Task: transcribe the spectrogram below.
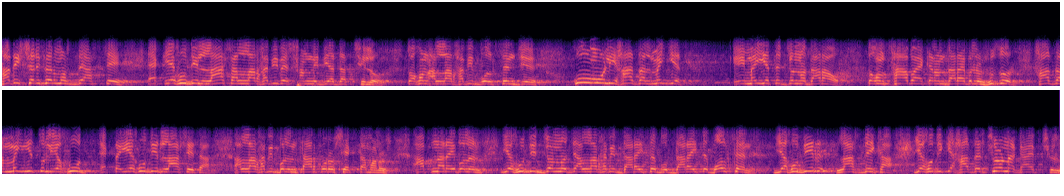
হাদিস শরীফের মধ্যে আসছে, এক ইহুদির লাশ আল্লাহর হাবিবের সামনে দিয়ে যাচ্ছিল। তখন আল্লাহর হাবিব বলছেন যে কুমুলি হাজাল মাইয়েত। এই মাইয়াতের জন্য দাঁড়াও। তখন সাহাবা একরাম দাঁড়ায় বলেন হুজুর, হাজা মাইয়াতুল ইয়াহুদ, একটা ইহুদির লাশ এটা। আল্লাহর হাবিব বলেন তারপরও সে একটা মানুষ। আপনারাই বলেন ইহুদির জন্য যে আল্লাহর হাবিব দাঁড়াইতে দাঁড়াইতে বলছেন ইহুদির লাশ দেখা। ইহুদি কি হাজার ছিল না গায়েব ছিল?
